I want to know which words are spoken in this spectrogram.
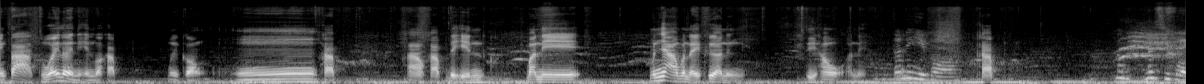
ยังตาสวยเลยนี่เห็นบ่ครับมือกล่องอืมครับอ้าวครับได้เห็นวันนี้มันยาววันไหนเครือหนึ่งนี่ สีเฮาอันนี้ ตัวนี้บ่ครับ มันมันสิได้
